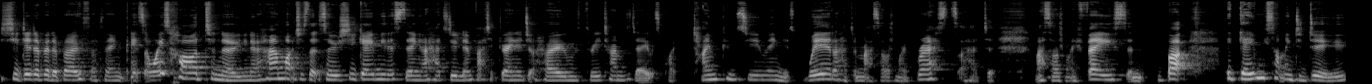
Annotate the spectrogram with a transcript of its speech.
She did a bit of both, I think. It's always hard to know, you know, how much is that? So she gave me this thing. I had to do lymphatic drainage at home three times a day. It was quite time consuming. It's weird. I had to massage my breasts. I had to massage my face. And but it gave me something to do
